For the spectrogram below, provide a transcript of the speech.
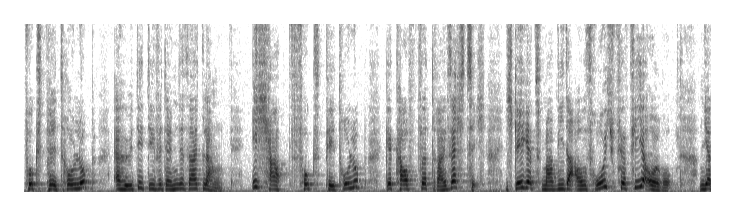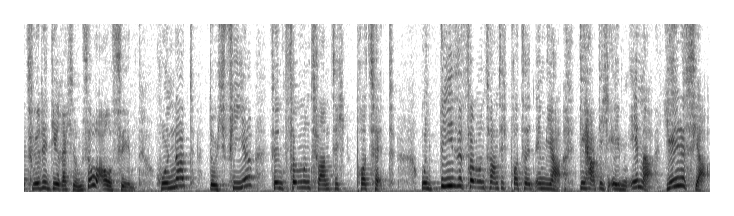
Fuchs Petrolub erhöht die Dividende seit langem. Ich habe Fuchs Petrolub gekauft für 3,60. Ich gehe jetzt mal wieder aus, ruhig für 4 Euro. Und jetzt würde die Rechnung so aussehen. 100 durch 4 sind 25 Prozent. Und diese 25 Prozent im Jahr, die habe ich eben immer, jedes Jahr.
